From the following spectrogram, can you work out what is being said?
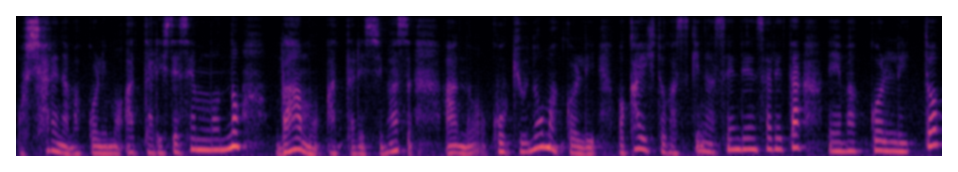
おしゃれなマッコリもあったりして専門のバーもあったりしますあの高級のマッコリ若い人が好きな洗練された、えー、マッコリと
